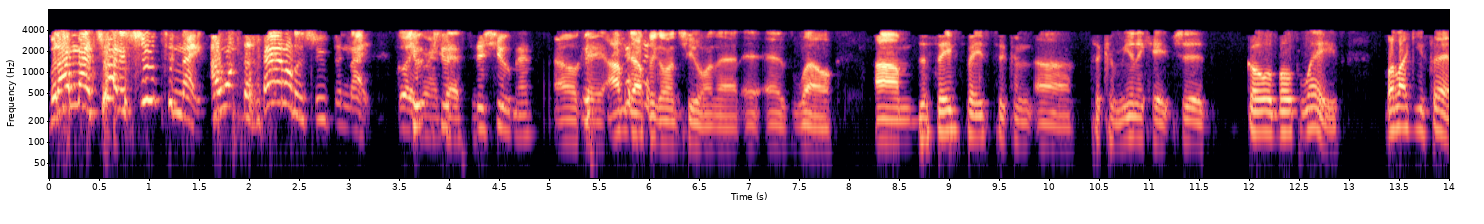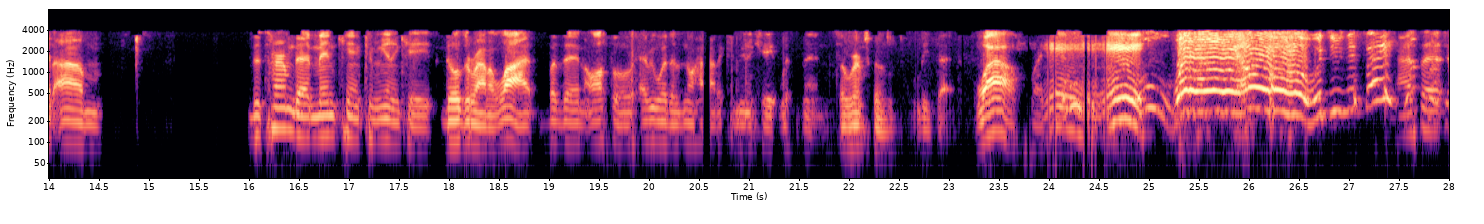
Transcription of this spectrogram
But I'm not trying to shoot tonight. I want the panel to shoot tonight. Go ahead, Shoot, shoot, Grandtastic. just shoot, man. Okay, I'm definitely going to chew on that as well. Um, the safe space to con- uh, to communicate should go both ways. But like you said, um, the term that men can't communicate goes around a lot, but then also everyone doesn't know how to communicate with men. So we're just going to leave that. Wow. Like- Mm, mm. Wait, wait, wait. Oh, what'd you just say? I That's said, it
